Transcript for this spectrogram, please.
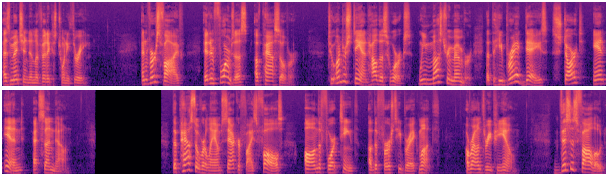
as mentioned in Leviticus 23? In verse 5, it informs us of Passover. To understand how this works, we must remember that the Hebraic days start and end at sundown. The Passover lamb sacrifice falls on the 14th of the first Hebraic month, around 3 p.m. This is followed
